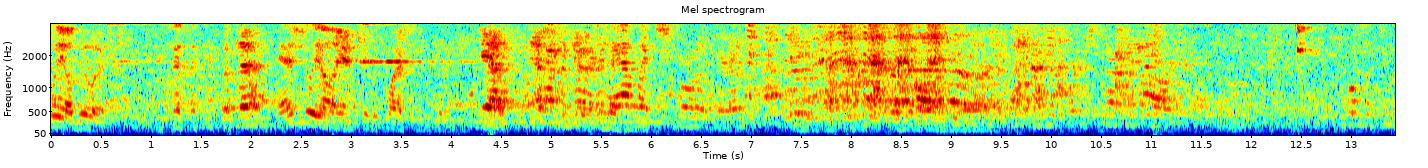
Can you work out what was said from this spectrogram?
Ashley will do it. What's that? Ashley will answer the questions. Yeah, Ashley can do it. Alex Stroll here. When you first started out, it wasn't too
